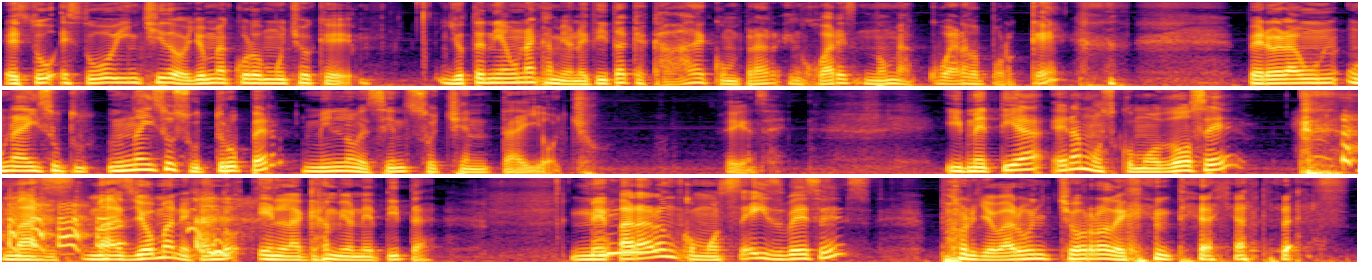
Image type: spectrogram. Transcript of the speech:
Estuvo, estuvo bien chido. Yo me acuerdo mucho que yo tenía una camionetita que acababa de comprar en Juárez, no me acuerdo por qué, pero era un, una, Isuzu, una Isuzu Trooper 1988. Fíjense. Y metía, éramos como 12 más, más yo manejando en la camionetita. Me pararon como seis veces por llevar un chorro de gente allá atrás.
